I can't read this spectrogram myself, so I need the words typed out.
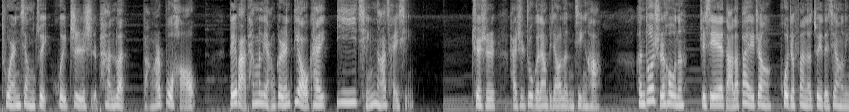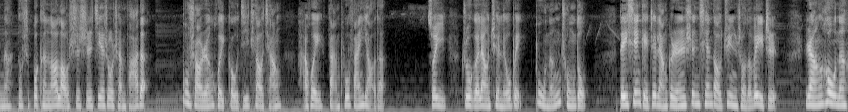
突然降罪会致使叛乱，反而不好，得把他们两个人调开，一一擒拿才行。确实，还是诸葛亮比较冷静哈。很多时候呢，这些打了败仗或者犯了罪的将领呢，都是不肯老老实实接受惩罚的，不少人会狗急跳墙，还会反扑反咬的。所以诸葛亮劝刘备不能冲动。得先给这两个人升迁到郡守的位置，然后呢，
